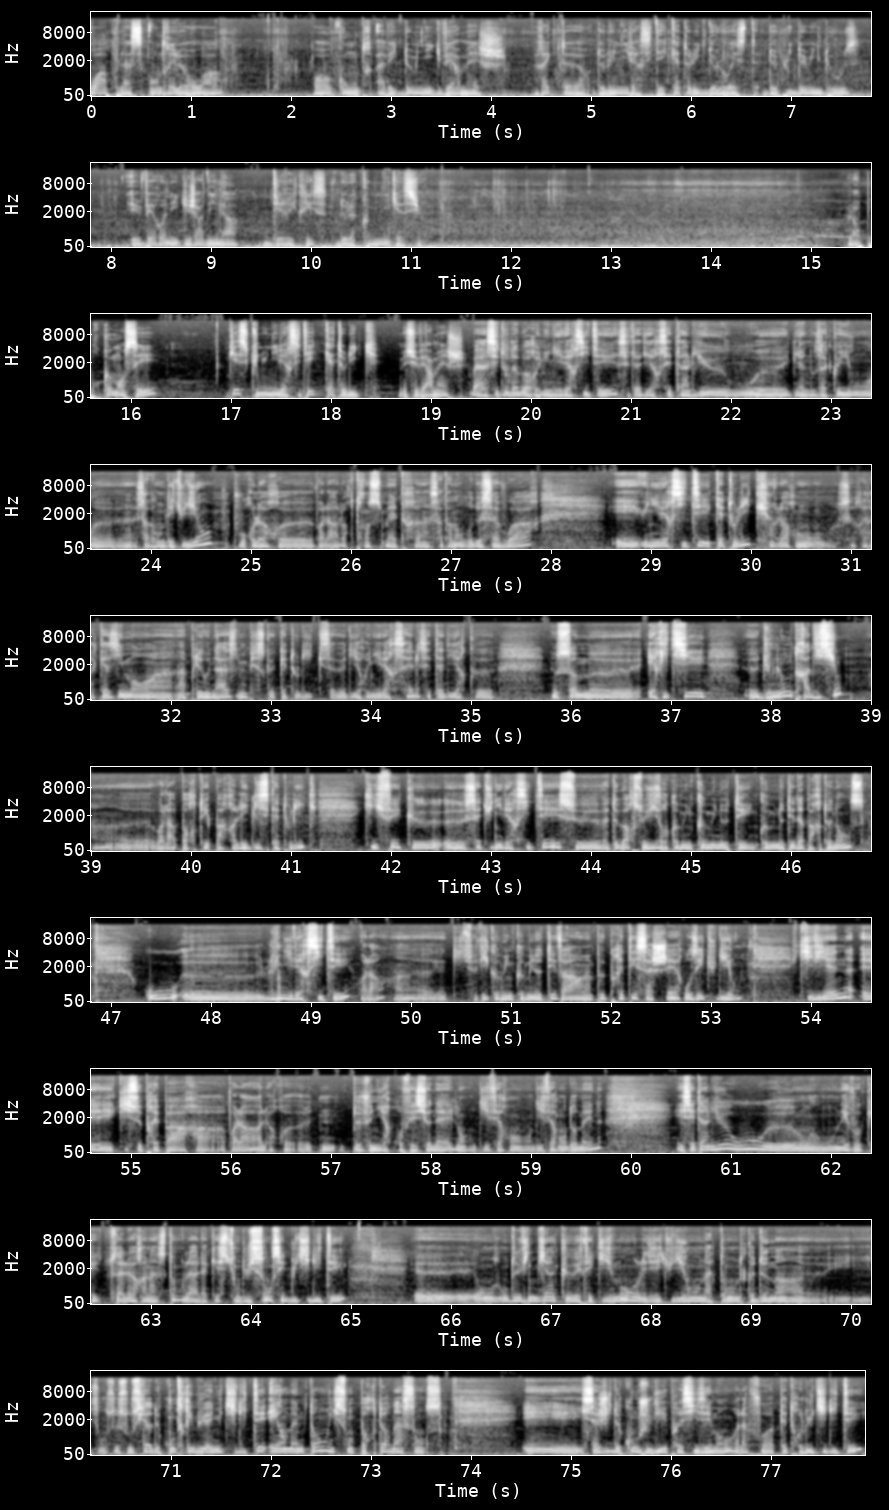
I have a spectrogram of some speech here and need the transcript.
3 place André Leroy, rencontre avec Dominique Vermèche, recteur de l'Université catholique de l'Ouest depuis 2012, et Véronique Jardina, directrice de la communication. Alors pour commencer, qu'est-ce qu'une université catholique Monsieur Vermèche bah, C'est tout d'abord une université, c'est-à-dire c'est un lieu où euh, eh bien, nous accueillons euh, un certain nombre d'étudiants pour euh, leur transmettre un certain nombre de savoirs. Et université catholique, alors on sera quasiment un, pléonasme, puisque catholique ça veut dire universel, c'est-à-dire que nous sommes héritiers d'une longue tradition, hein, voilà, portée par l'Église catholique, qui fait que cette université va devoir se vivre comme une communauté, une communauté d'appartenance, où euh, l'université, voilà, hein, qui se vit comme une communauté, va un peu prêter sa chair aux étudiants qui viennent et qui se préparent à, voilà, leur euh, devenir professionnels dans différents, différents domaines. Et c'est un lieu où euh, on, évoquait tout à l'heure à l'instant la, question du sens et de l'utilité. Euh, on, devine bien que effectivement les étudiants n'attendent que demain, ils ont ce souci-là de contribuer à une utilité et en même temps ils sont porteurs d'un sens. Et il s'agit de conjuguer précisément à la fois peut-être l'utilité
